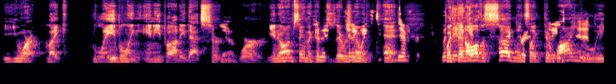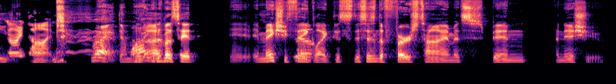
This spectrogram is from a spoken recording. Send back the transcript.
you weren't like labeling anybody that certain yeah. word. You know what I'm saying? Like there, there was no intent. But, but then, then all of a sudden, it's like, then why are you leaving? Nine times. right. Then why? I was about to say it it makes you think no. like this this isn't the first time it's been an issue.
